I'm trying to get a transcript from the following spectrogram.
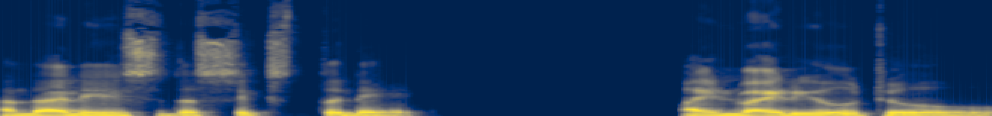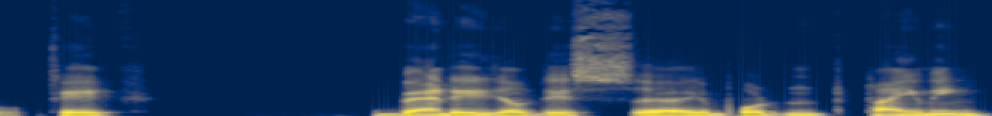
And that is the sixth day. I invite you to take advantage of this uh, important timing.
